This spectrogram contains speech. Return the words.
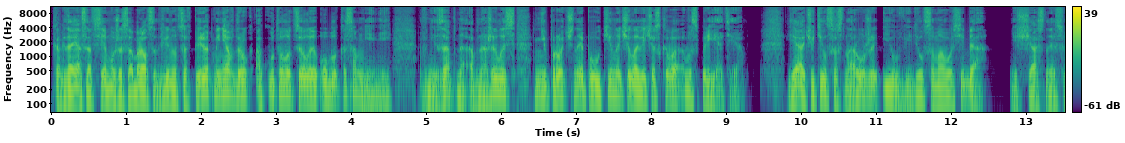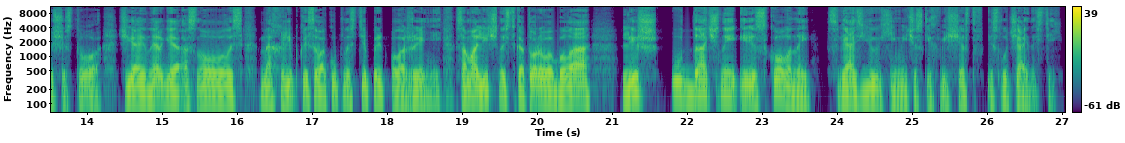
Когда я совсем уже собрался двинуться вперед, меня вдруг окутало целое облако сомнений. Внезапно обнажилась непрочная паутина человеческого восприятия. Я очутился снаружи и увидел самого себя — Несчастное существо, чья энергия основывалась на хлипкой совокупности предположений, сама личность которого была лишь удачной и рискованной связью химических веществ и случайностей.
